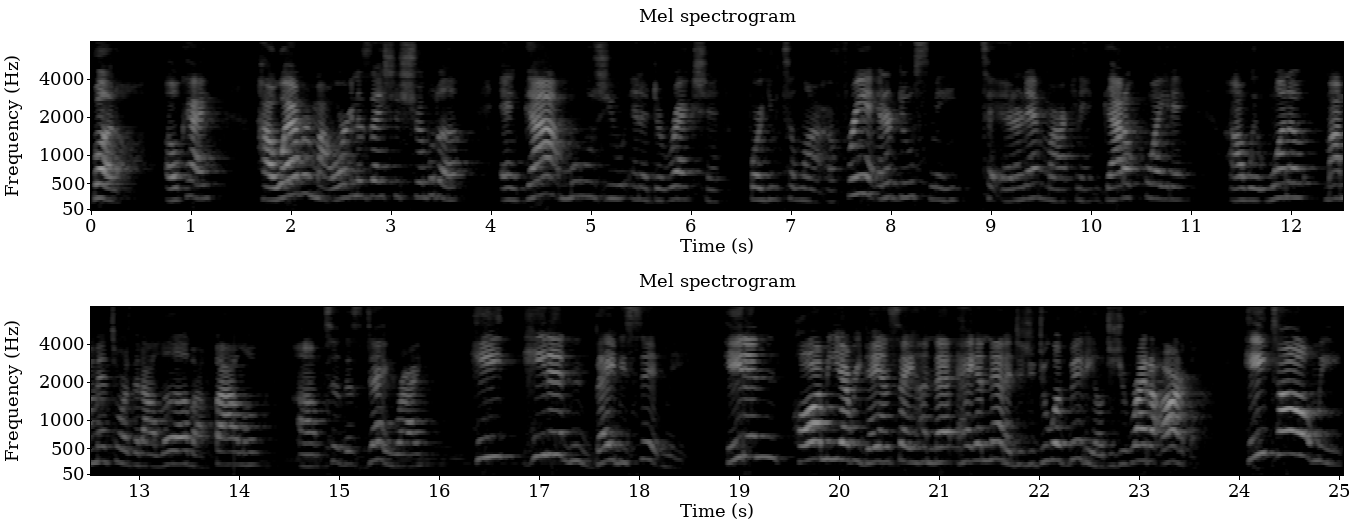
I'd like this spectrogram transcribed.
butt off, okay? However, my organization shriveled up, and God moves you in a direction for you to learn. A friend introduced me to internet marketing, got acquainted uh, with one of my mentors that I love, I follow um, to this day, right? He, he didn't babysit me. He didn't call me every day and say, hey, Annetta, did you do a video? Did you write an article? He told me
